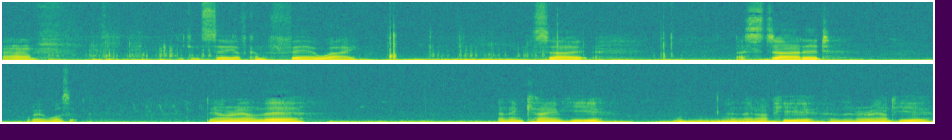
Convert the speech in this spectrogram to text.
Um, you can see I've come a fair way. So I started, where was it? Down around there, and then came here, and then up here, and then around here,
